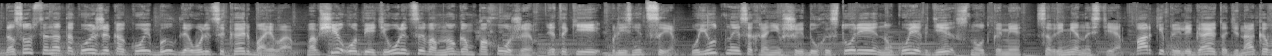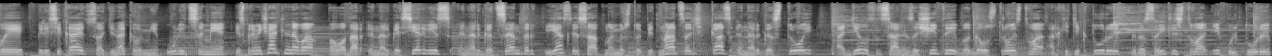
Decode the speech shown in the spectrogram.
Да, собственно, такой же, какой был для улицы Каирбаева. Вообще, обе эти улицы во многом похожи. Этакие близнецы. Уютные, сохранившие дух истории, но кое-где с нотками современности. Парки прилегают одинаковые, пересекаются одинаковыми улицами. Из примечательного Павлодар Энергосервис, Энергоцентр, Ясли сад номер 115, КАЗ Энергострой, отделы социальной защиты, благоустройства, архитектуры, градостроительства и культуры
